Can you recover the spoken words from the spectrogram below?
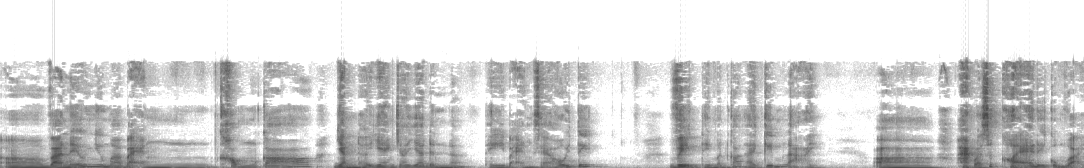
uh, và nếu như mà bạn không có dành thời gian cho gia đình đó thì bạn sẽ hối tiếc. Việc thì mình có thể kiếm lại uh, hoặc là sức khỏe đi cũng vậy.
